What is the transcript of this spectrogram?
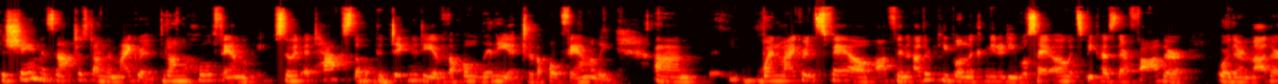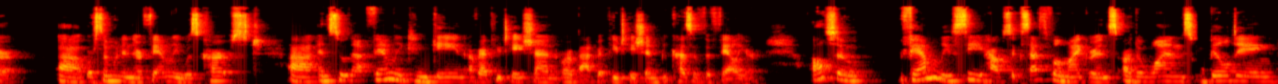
the shame is not just on the migrant, but on the whole family. So it attacks the, the dignity of the whole lineage or the whole family. Um, when migrants fail, often other people in the community will say, oh, it's because their father or their mother uh, or someone in their family was cursed. Uh, and so that family can gain a reputation or a bad reputation because of the failure. Also, families see how successful migrants are the ones building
